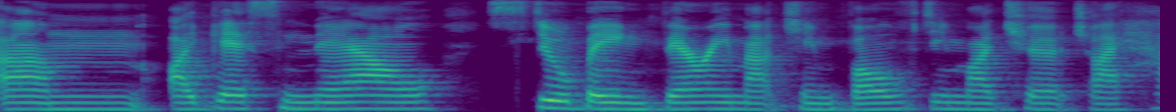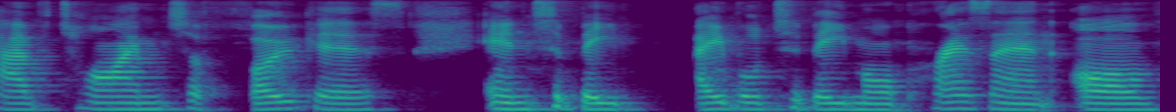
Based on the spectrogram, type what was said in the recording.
um, I guess now still being very much involved in my church, I have time to focus and to be able to be more present of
